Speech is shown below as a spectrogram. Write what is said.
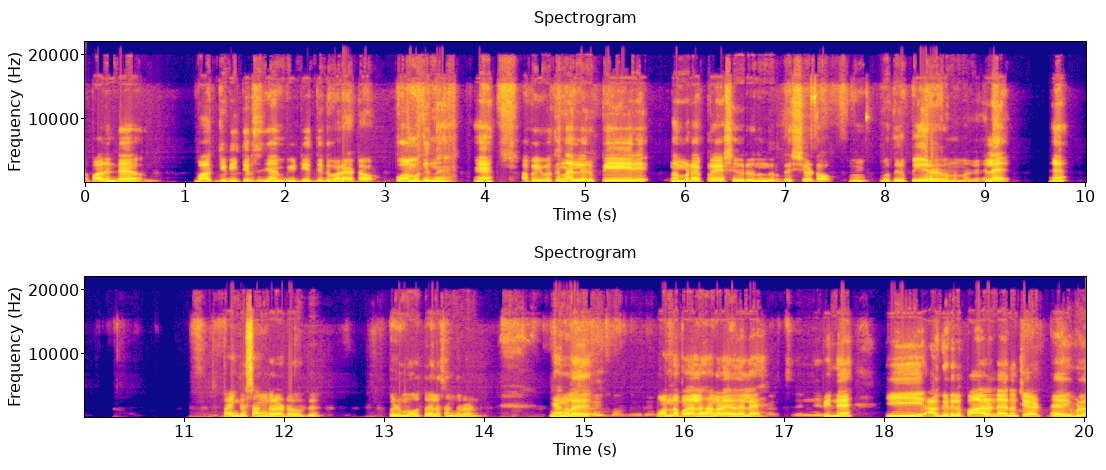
അപ്പോൾ അതിന്റെ ബാക്കി ഡീറ്റെയിൽസ് ഞാൻ വീട്ടിൽ എത്തിയിട്ട് പറയാം കേട്ടോ. പോവാം നമുക്കിന്ന്. ഏഹ് അപ്പോൾ ഇവക്ക് നല്ലൊരു പേര് നമ്മുടെ പ്രേക്ഷകരിൽ നിന്ന് നിർദ്ദേശിച്ചു കേട്ടോ. ഇവക്കൊരു പേരിടണം നമുക്ക് അല്ലേ? ഭയങ്കര സങ്കടം കേട്ടോ അവക്ക് ഇപ്പോഴും മുഖത്ത് നല്ല സങ്കടമുണ്ട്. ഞങ്ങൾ വന്നപ്പോൾ നല്ല സങ്കടമായിരുന്നു അല്ലേ? പിന്നെ ഈ അകിടിൽ പാലുണ്ടായിരുന്നു ചേട്ട ഇവിടെ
